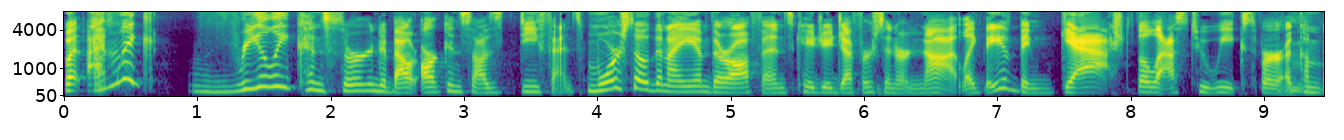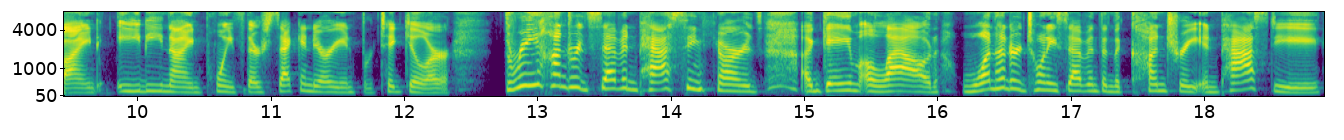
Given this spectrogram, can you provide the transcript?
But I'm like really concerned about Arkansas's defense, more so than I am their offense, KJ Jefferson or not. Like they have been gashed the last two weeks for a hmm. combined 89 points. Their secondary in particular. 307 passing yards a game allowed, 127th in the country in pass D.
